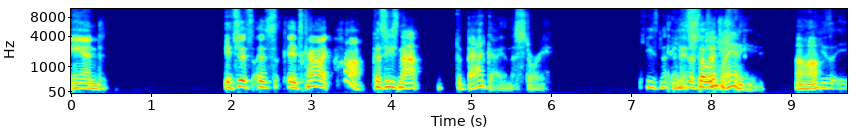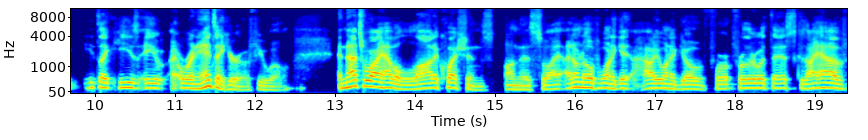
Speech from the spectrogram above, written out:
And it's just it's it's kind of like, huh, because he's not the bad guy in the story. he's not, he's a so interesting. Uh-huh. He's he's like he's a or an anti-hero, if you will. And that's where I have a lot of questions on this. So I, I don't know if we want to get how you want to go for, further with this because I have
